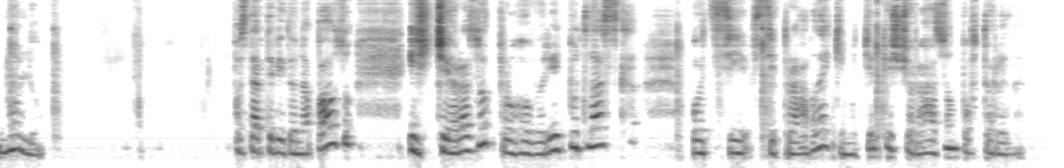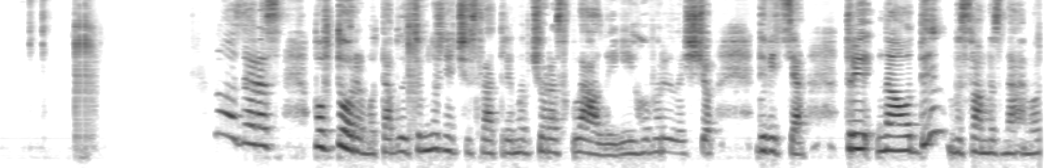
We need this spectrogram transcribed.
нулю. Поставте відео на паузу і ще разок проговоріть, будь ласка, оці всі правила, які ми тільки що разом повторили. Ну, зараз повторимо таблицю множення числа 3. Ми вчора склали і говорили, що, дивіться, 3 на 1, ми з вами знаємо,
